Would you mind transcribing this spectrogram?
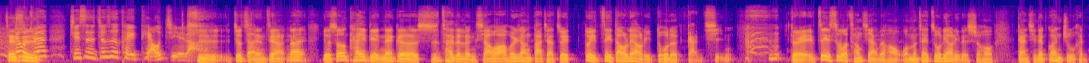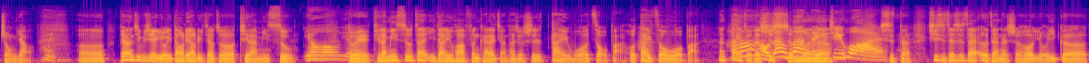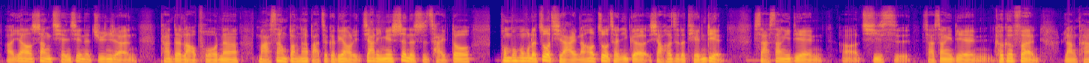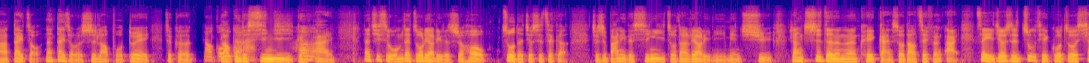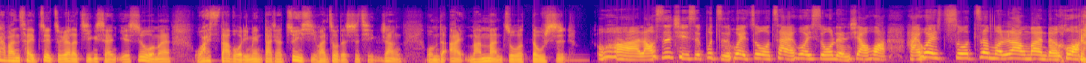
哎，我觉得其实就是可以调节啦，是就只能这样。那有时候开一点那个食材的冷笑话，会让大家最对这道料理多了感情。对，这也是我常讲的哈。我们在做料理的时候，感情的灌注很重要。呃，漂亮记不记得有一道料理叫做提拉米苏？有，对，提拉米苏在意大利话分开来讲，它就是带我走吧，或带走我吧。那带走的是什么呢？一句话，哎，是的，其实这是在二战的时候，有一个啊要上前线的军人，他的老婆呢，马上帮他把这个料理家里面剩的食材都砰砰砰的做起来，然后做成一个小盒子的甜点，撒上一点啊气死，撒上一点可可粉。让他带走，那带走的是老婆对这个老公的心意跟爱。那其实我们在做料理的时候，做的就是这个，就是把你的心意做到料理里面去，让吃的人呢可以感受到这份爱。这也就是铸铁锅做下饭菜最主要的精神，也是我们 Y Stable 里面大家最喜欢做的事情，让我们的爱满满桌都是。哇，老师其实不只会做菜，会说冷笑话，还会说这么浪漫的话。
